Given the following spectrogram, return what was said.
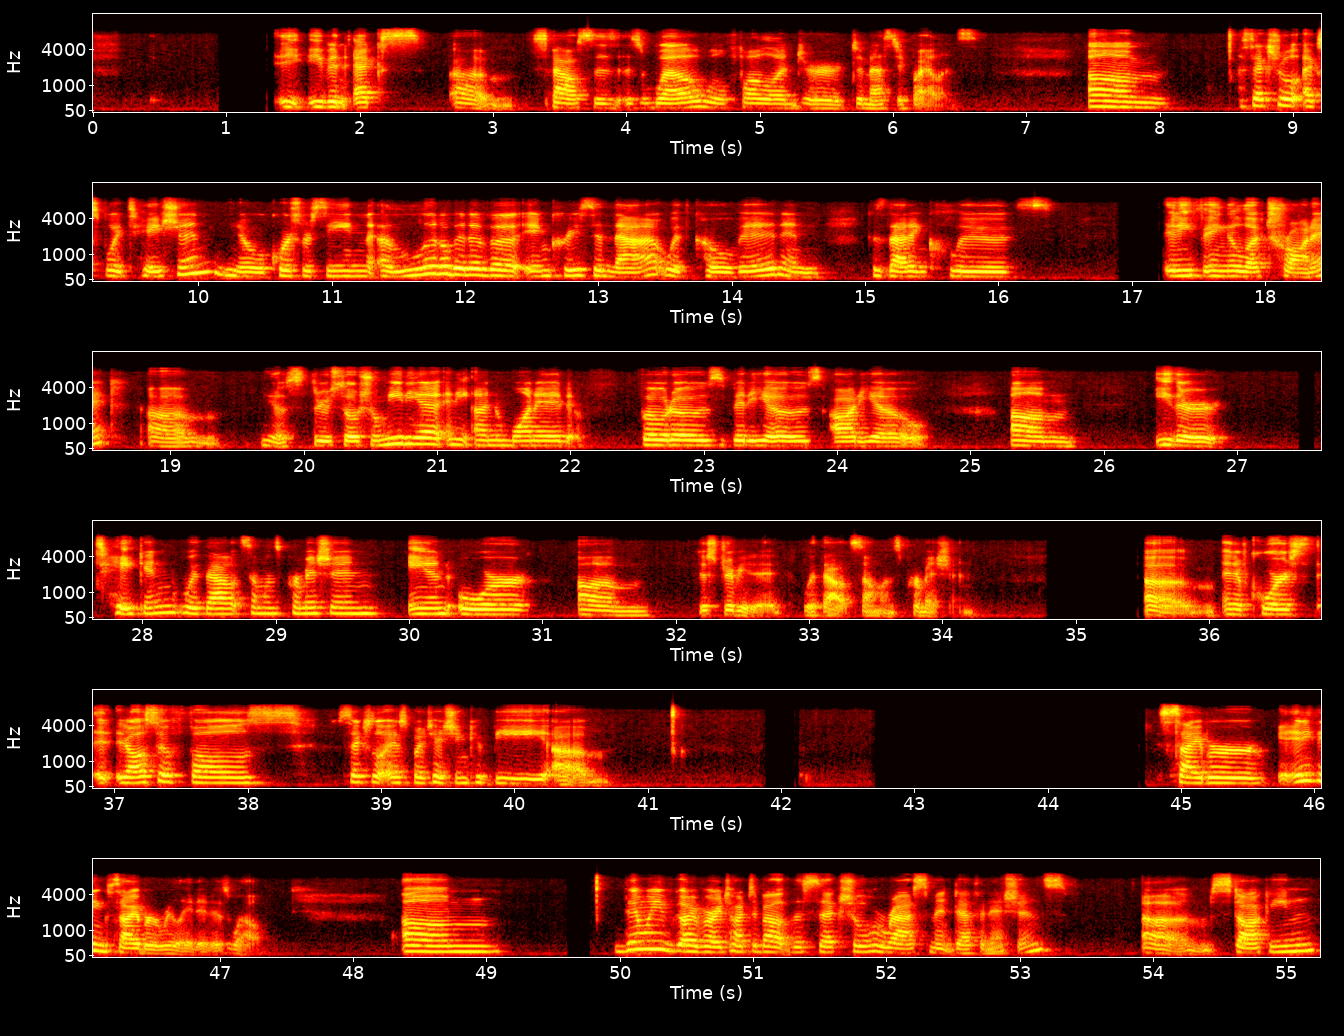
even ex um, spouses as well will fall under domestic violence. Um, sexual exploitation, you know, of course, we're seeing a little bit of an increase in that with COVID, and because that includes anything electronic, um, you know, through social media, any unwanted photos, videos, audio, um, either taken without someone's permission and or um, distributed without someone's permission. Um, and of course, it, it, also falls, sexual exploitation could be um, cyber, anything cyber related as well. Um, then we've, I've already talked about the sexual harassment definitions, um, stalking.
